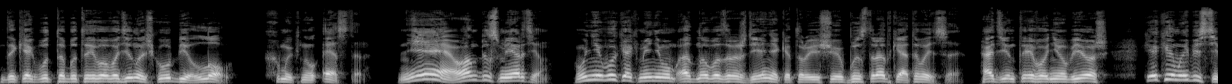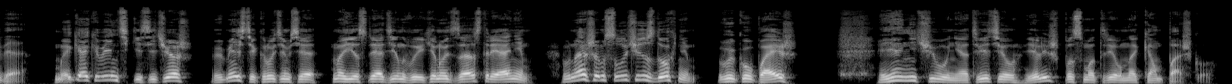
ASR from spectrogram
да как будто бы ты его в одиночку убил, лол хмыкнул Эстер. «Не, он бессмертен. У него как минимум одно возрождение, которое еще и быстро откатывается. Один ты его не убьешь, как и мы без тебя. Мы как винтики, сечешь? Вместе крутимся, но если один выкинуть, заострянем. В нашем случае сдохнем. Выкупаешь?» Я ничего не ответил, я лишь посмотрел на компашку.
